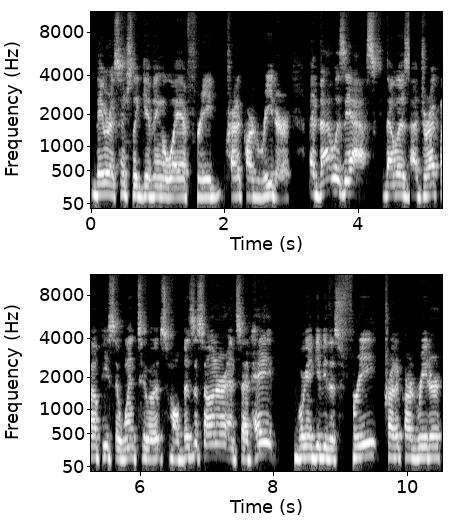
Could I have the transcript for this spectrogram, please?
they were essentially giving away a free credit card reader. And that was the ask. That was a direct mail piece that went to a small business owner and said, Hey, we're going to give you this free credit card reader.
